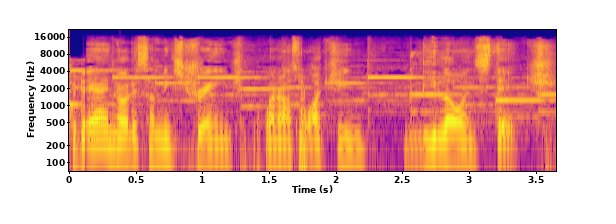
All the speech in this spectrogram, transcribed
Today I noticed something strange when I was watching Lilo and Stitch.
